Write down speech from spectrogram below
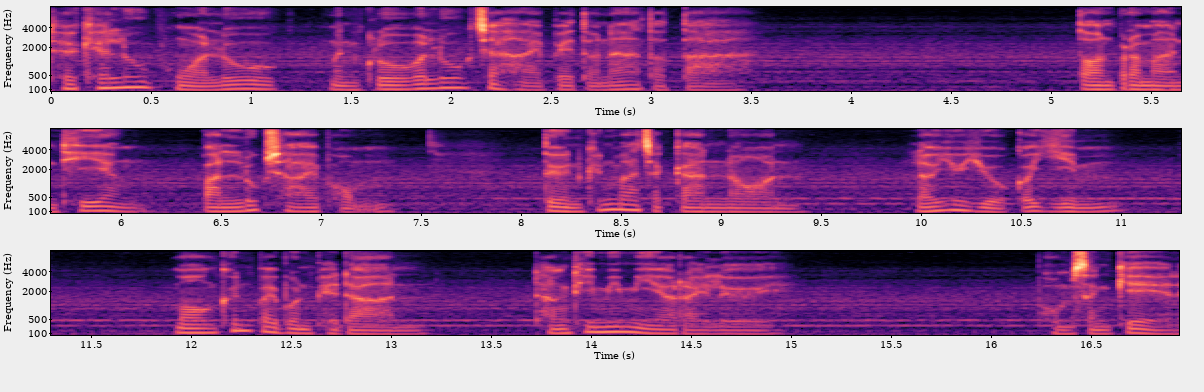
เธอแค่ลูบหัวลูกเหมันกลัวว่าลูกจะหายไปต่อหน้าต่อตา ตอนประมาณเที่ยง ปันลูกชายผม ตื่นขึ้นมาจากการนอน แล้วอยู่ๆก็ยิ้ม มองขึ้นไปบนเพดาน ทั้งที่ไม่มีอะไรเลย ผมสังเกต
